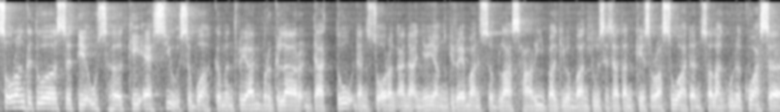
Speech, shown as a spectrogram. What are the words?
Seorang ketua setiausaha KSU, sebuah kementerian bergelar Datuk dan seorang anaknya yang direman 11 hari bagi membantu siasatan kes rasuah dan salah guna kuasa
